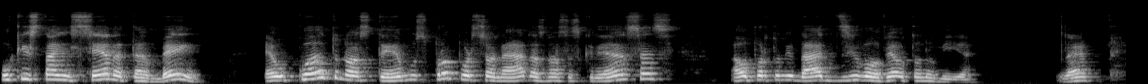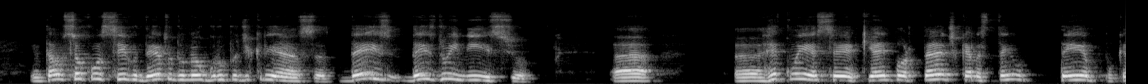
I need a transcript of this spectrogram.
o que está em cena também é o quanto nós temos proporcionado às nossas crianças a oportunidade de desenvolver autonomia. Né? Então, se eu consigo, dentro do meu grupo de crianças, desde, desde o início, uh, uh, reconhecer que é importante que elas tenham tempo, que,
